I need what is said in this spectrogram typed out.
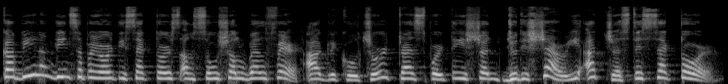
Kabilang din sa priority sectors ang social welfare, agriculture, transportation, judiciary at justice sector.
